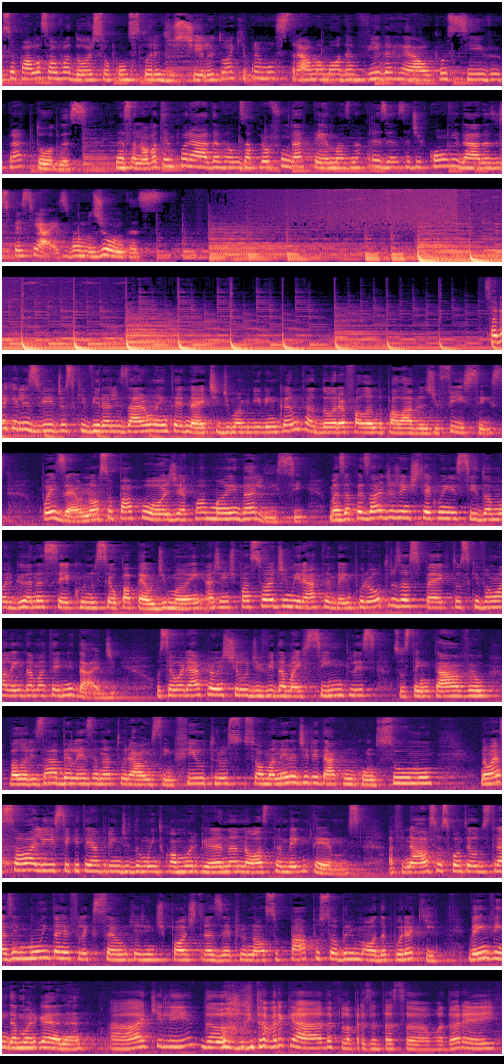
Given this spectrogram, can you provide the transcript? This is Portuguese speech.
Eu sou Paula Salvador, sou consultora de estilo e estou aqui para mostrar uma moda vida real possível para todas. Nessa nova temporada, vamos aprofundar temas na presença de convidadas especiais. Vamos juntas? Sabe aqueles vídeos que viralizaram na internet de uma menina encantadora falando palavras difíceis? Pois é, o nosso papo hoje é com a mãe da Alice. Mas apesar de a gente ter conhecido a Morgana Seco no seu papel de mãe, a gente passou a admirar também por outros aspectos que vão além da maternidade. O seu olhar para um estilo de vida mais simples, sustentável, valorizar a beleza natural e sem filtros, sua maneira de lidar com o consumo. Não é só a Alice que tem aprendido muito com a Morgana, nós também temos. Afinal, seus conteúdos trazem muita reflexão que a gente pode trazer para o nosso papo sobre moda por aqui. Bem-vinda, Morgana! Ai, que lindo! Muito obrigada pela apresentação, adorei.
